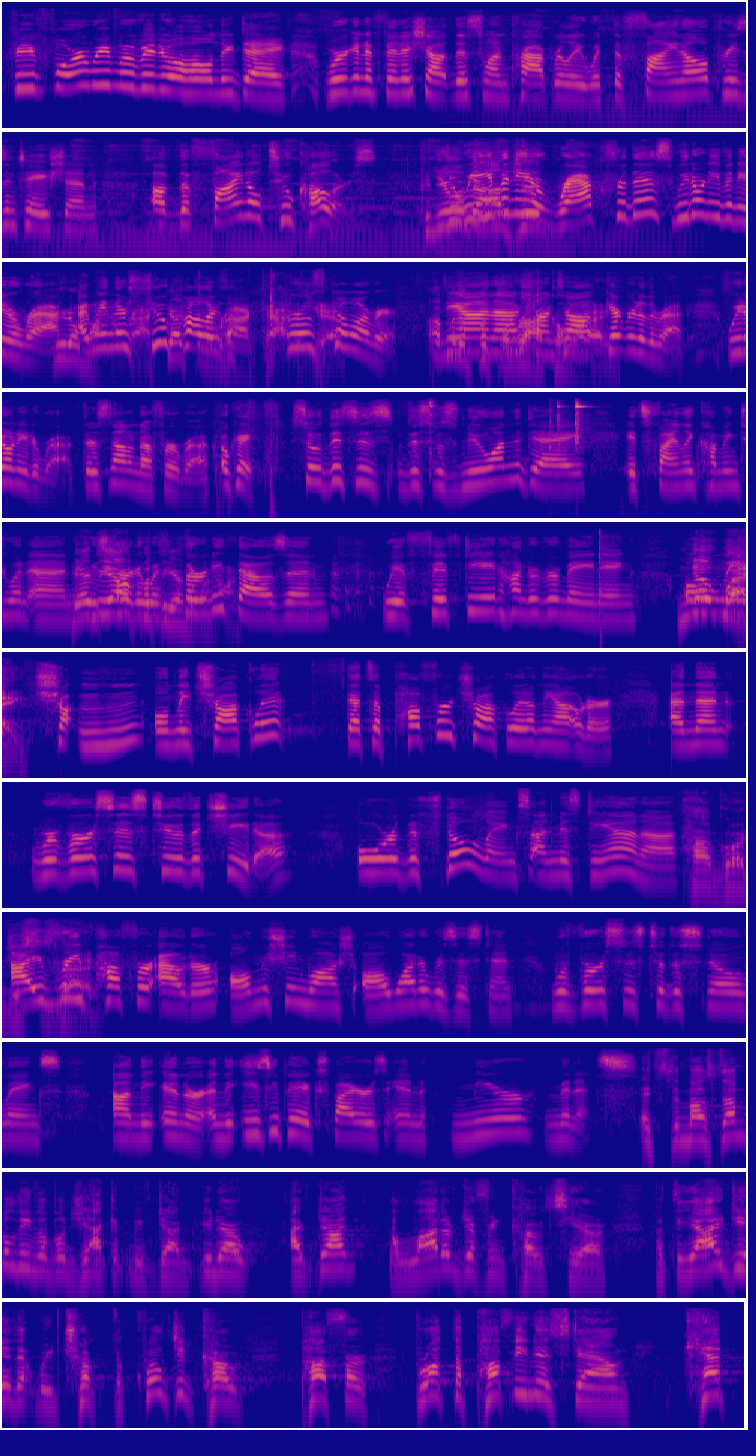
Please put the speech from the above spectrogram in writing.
Before we move into a whole new day, we're gonna finish out this one properly with the final presentation of the final two colors. You Do we even need a rack for this? We don't even need a rack. I mean, there's two Get the colors. outta Girls, come over here. I'm the Deanna, Chantal, away. get rid of the rack. We don't need a rack. There's not enough for a rack. Okay, so this is this was new on the day. It's finally coming to an end. Maybe we started with the other one on. 30,000. We have 5,800 remaining. No only way. cho- mhm, only chocolate. That's a puffer chocolate on the outer, and then reverses to the cheetah. Or the snow lynx on Miss Deanna. How gorgeous is Ivory puffer outer, all machine wash, all water resistant, reverses to the snow lynx on the inner. And the Easy Pay expires in mere minutes. It's the most unbelievable jacket we've done. You know, I've done a lot of different coats here, but the idea that we took the quilted coat, puffer, brought the puffiness down, kept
